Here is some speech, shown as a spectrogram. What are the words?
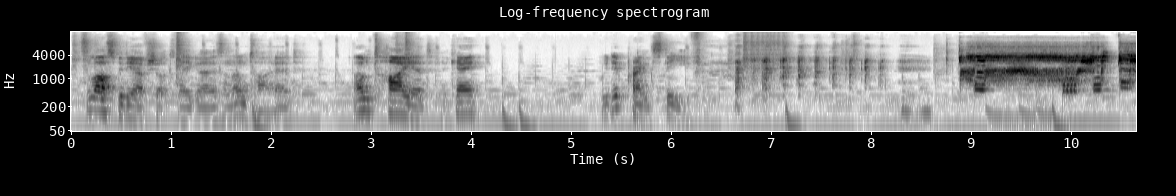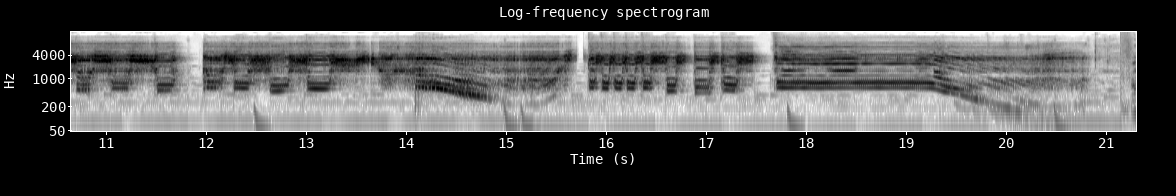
It's the last video I've shot today, guys, and I'm tired. I'm tired, okay? We did prank Steve. I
